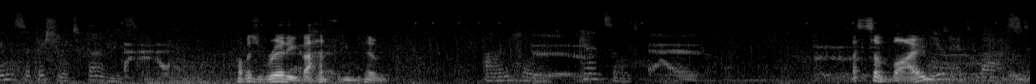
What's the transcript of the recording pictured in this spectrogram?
Insufficient funds. That was really bad from him. On hold. Cancelled. I survived. Unit lost.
